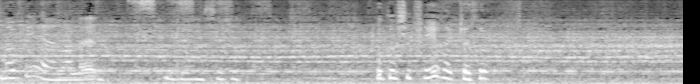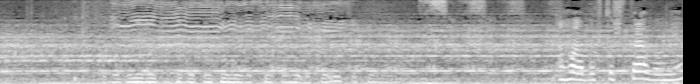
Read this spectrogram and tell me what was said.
No wiem, ale wydaje mi się, że mogą się przejechać czasem. Czy. Aha, bo chcesz w prawo, nie?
